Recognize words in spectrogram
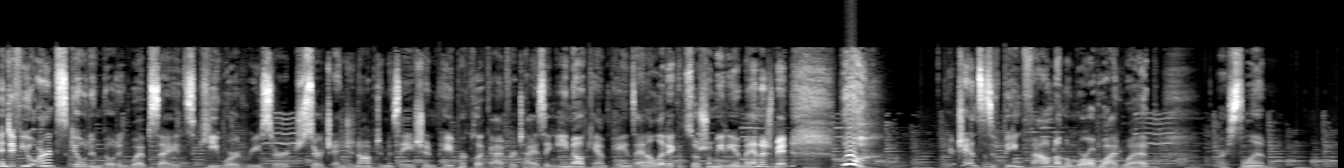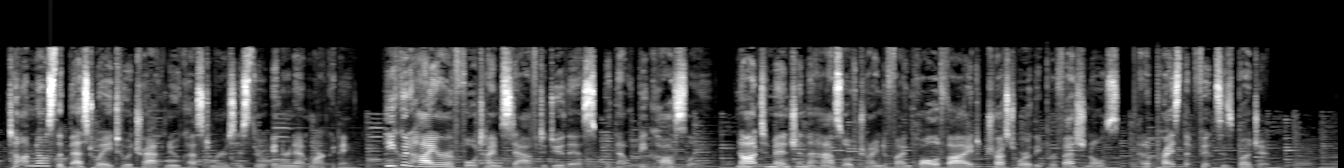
And if you aren't skilled in building websites, keyword research, search engine optimization, pay per click advertising, email campaigns, analytic, and social media management, whew, your chances of being found on the World Wide Web are slim. Tom knows the best way to attract new customers is through internet marketing. He could hire a full time staff to do this, but that would be costly. Not to mention the hassle of trying to find qualified, trustworthy professionals at a price that fits his budget.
